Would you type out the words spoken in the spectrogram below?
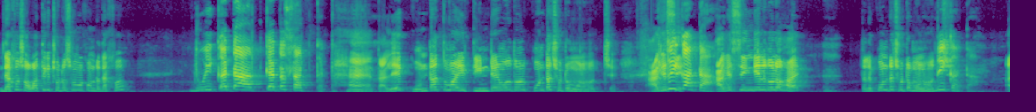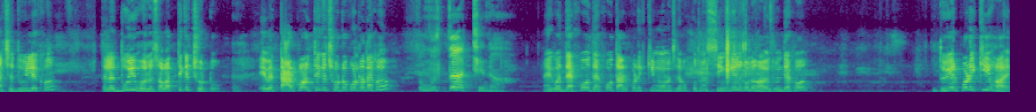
দেখো সবার থেকে ছোট সংখ্যা কোনটা দেখো। দুই কাটা আট কাটা সাত কাটা। হ্যাঁ তাহলে কোনটা তোমার এই তিনটের মধ্যে তোমার কোনটা ছোট মনে হচ্ছে? আগে দুই কাটা। আগে সিঙ্গেলগুলো হয় তাহলে কোনটা ছোট মনে হচ্ছে? দুই কাটা। আচ্ছা দুই লেখো। তাহলে দুই হলো সবার থেকে ছোট। এবার তারপর থেকে ছোট কোনটা দেখো? বুঝতে পারছি না। একবার দেখো দেখো তারপরে কি মনে হচ্ছে? দেখো প্রথমে সিঙ্গেলগুলো হবে তুমি দেখো। দুইয়ের পরে কি হয়?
